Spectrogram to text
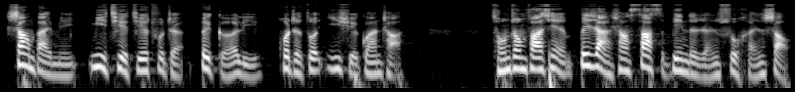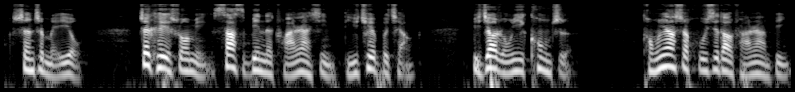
上百名密切接触者被隔离或者做医学观察，从中发现被染上 SARS 病的人数很少，甚至没有。这可以说明 SARS 病的传染性的确不强，比较容易控制。同样是呼吸道传染病，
